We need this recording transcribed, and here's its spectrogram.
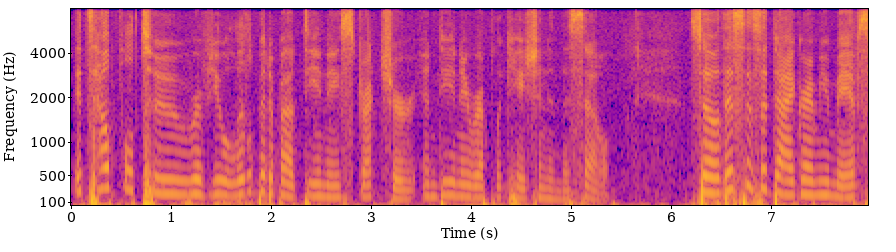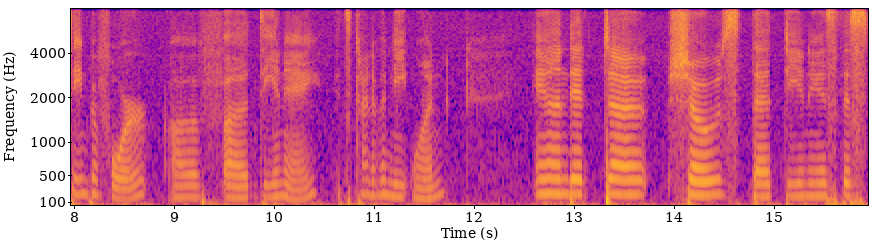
it's helpful to review a little bit about DNA structure and DNA replication in the cell. So this is a diagram you may have seen before of uh, DNA. It's kind of a neat one. And it uh, shows that DNA is this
